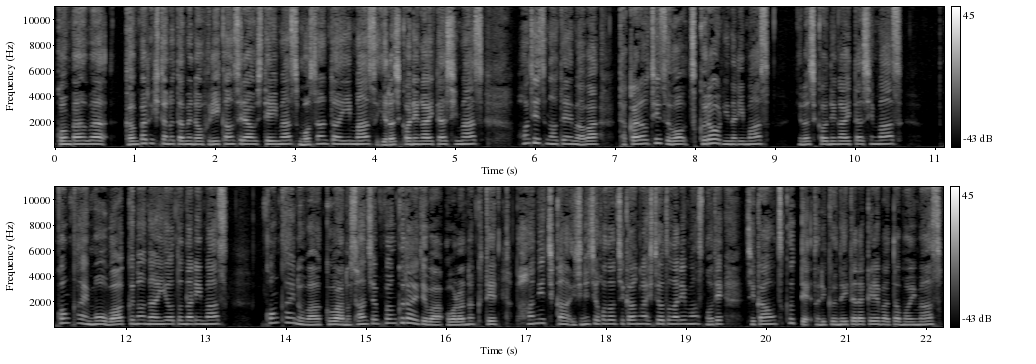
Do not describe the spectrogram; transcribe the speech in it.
こんばんは。頑張る人のためのフリーカウンセラーをしています。モさんと言います。よろしくお願いいたします。本日のテーマは、宝地図を作ろうになります。よろしくお願いいたします。今回もワークの内容となります。今回のワークはあの30分くらいでは終わらなくて、半日間1日ほど時間が必要となりますので、時間を作って取り組んでいただければと思います。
